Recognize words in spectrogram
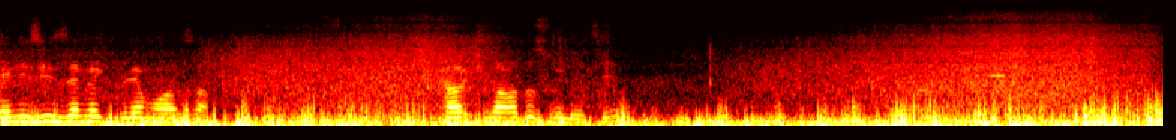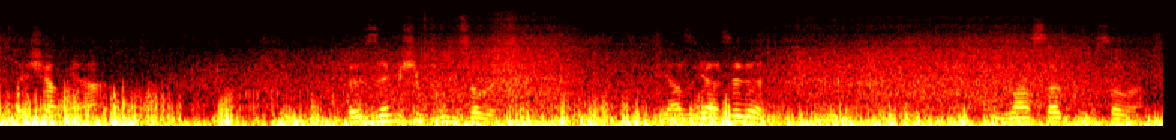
denizi izlemek bile muazzam. Karşıda ada suleti. Muhteşem ya. Özlemişim kumsalı. Yaz gelse de uzansak kumsala.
